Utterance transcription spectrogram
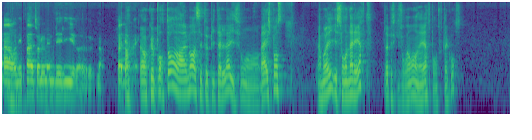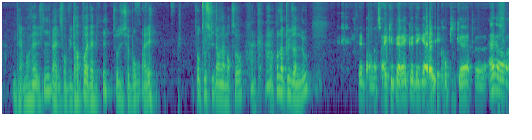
Ah, on n'est pas sur le même délire. euh, non, pas Alors, alors que pourtant, normalement, à cet hôpital-là, ils sont en. Bah, je pense, à mon avis, ils sont en alerte, parce qu'ils sont vraiment en alerte pendant toute la course. Mais à mon avis, bah, ils ont vu le drapeau à damier, ils se sont dit c'est bon, allez. Ils sont tous finis en un morceau, on n'a plus besoin de nous. C'est bon, on va se récupérer que des gars avec des gros pick-up. Euh, alors,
